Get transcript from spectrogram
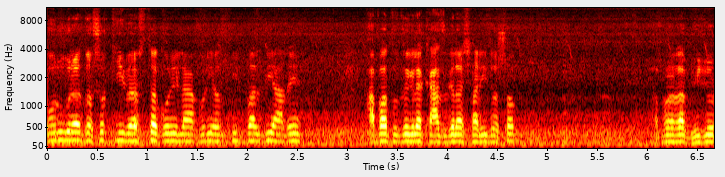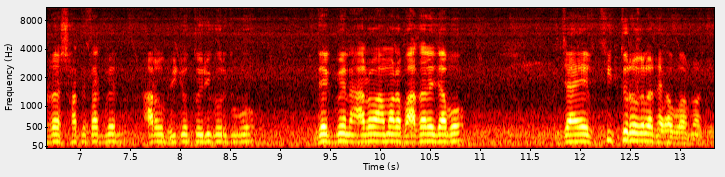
গরুগুলা দর্শক কী ব্যবস্থা করি না করি তিন বালতি আনে। আপাতত এগুলা কাজগুলা সারি দর্শক। আপনারা ভিডিওটার সাথে থাকবেন আরও ভিডিও তৈরি করে দেবো। দেখবেন আরও আমরা বাজারে যাব। যাই চিত্রগুলো দেখাবো আপনাকে।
